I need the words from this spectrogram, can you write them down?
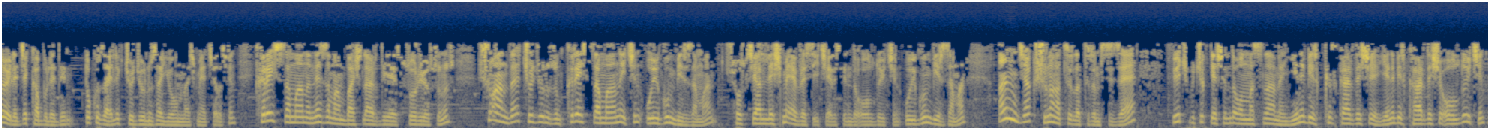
böylece kabul edin. 9 aylık çocuğunuza yoğunlaşmaya çalışın. Kreş zamanı ne zaman başlar diye soruyorsunuz. Şu anda çocuğunuzun kreş zamanı için uygun bir zaman. Sosyalleşme evresi içerisinde olduğu için uygun bir zaman. Ancak şunu hatırlatırım size. 3,5 yaşında olmasına rağmen yeni bir kız kardeşi, yeni bir kardeşi olduğu için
